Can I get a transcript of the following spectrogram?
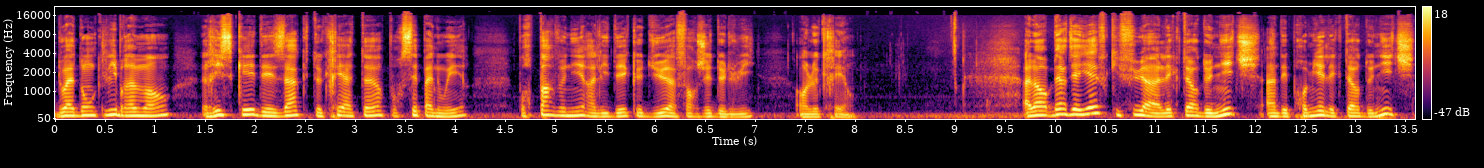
doit donc librement risquer des actes créateurs pour s'épanouir, pour parvenir à l'idée que Dieu a forgée de lui en le créant. Alors Berdiaïev, qui fut un lecteur de Nietzsche, un des premiers lecteurs de Nietzsche,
